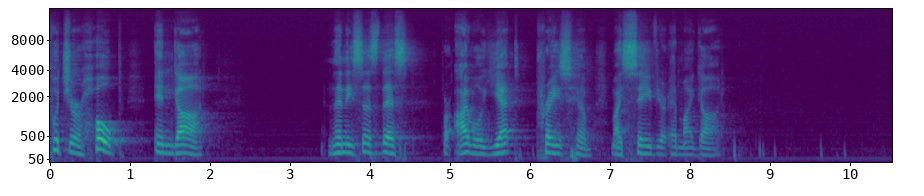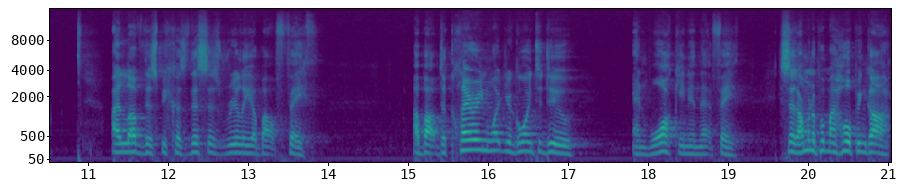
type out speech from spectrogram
Put your hope in God. And then He says this For I will yet praise Him, my Savior and my God. I love this because this is really about faith, about declaring what you're going to do and walking in that faith. He said, I'm going to put my hope in God.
